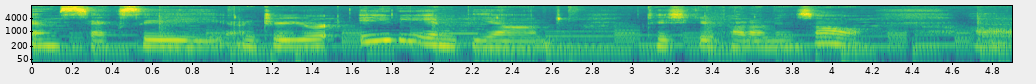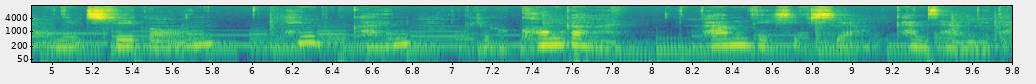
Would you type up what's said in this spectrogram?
and Sexy until you're 80 and beyond 되시길 바라면서 어, 오늘 즐거운 행복한 그리고 건강한 밤 되십시오. 감사합니다.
